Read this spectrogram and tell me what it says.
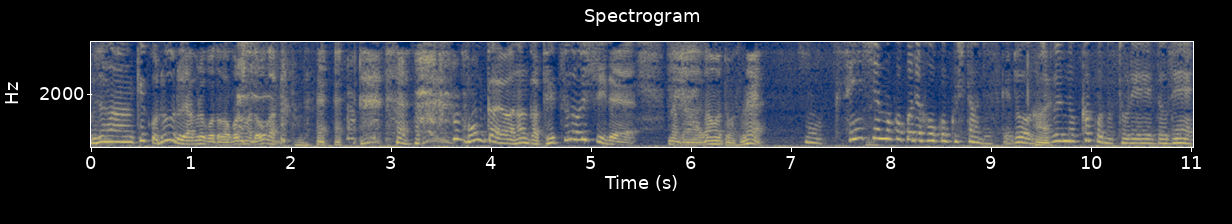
内田さん結構ルール破ることがこれまで多かったので。今回はなんか鉄の意志でなんか頑張ってますねもう先週もここで報告したんですけど、はい、自分の過去のトレードで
